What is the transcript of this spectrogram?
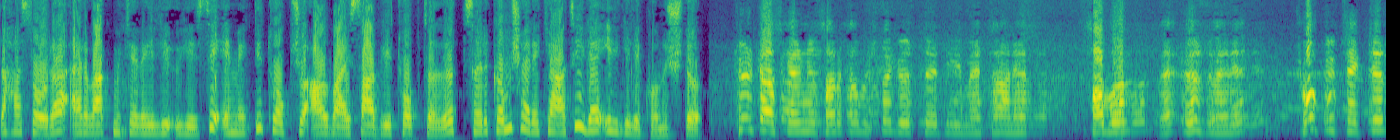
Daha sonra Ervak Mütevelli üyesi emekli topçu Albay Sabri Toptağı Sarıkamış Harekatı ile ilgili konuştu. Türk askerinin Sarıkamış'ta gösterdiği metanet, sabır ve özveri çok yüksektir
